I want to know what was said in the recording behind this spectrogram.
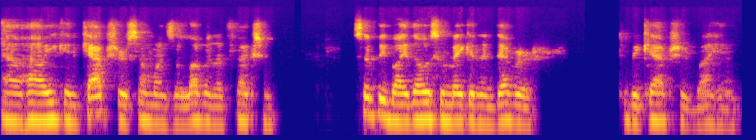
How, how he can capture someone's love and affection simply by those who make an endeavor to be captured by him.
